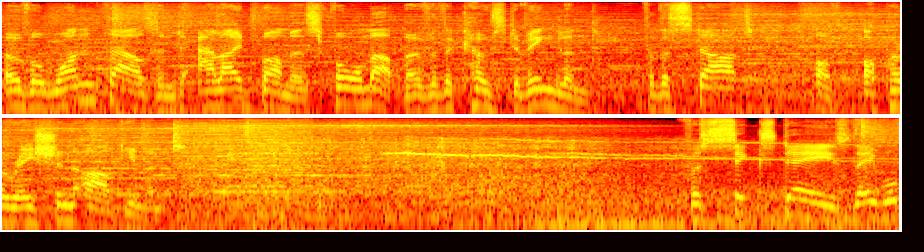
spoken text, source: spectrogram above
over 1,000 Allied bombers form up over the coast of England for the start of Operation Argument. For six days, they will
